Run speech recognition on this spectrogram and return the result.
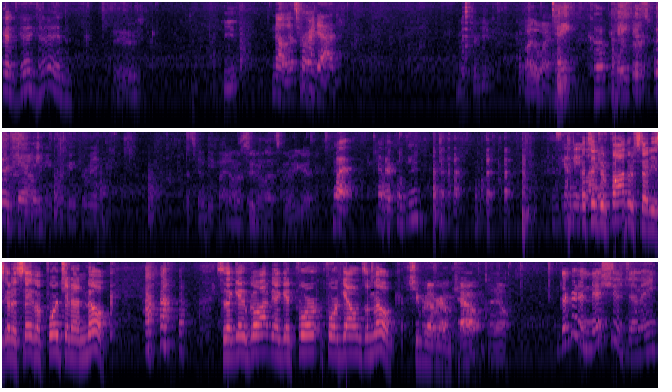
Good, good, good. Dude. Heat. No, that's for my dad. Mr. Heat. By the way, Cake, cook, cake is good, shopping Debbie. and cooking for me. That's gonna be vital. I'm assuming that's gonna be good. What? Heather cooking? It's gonna be That's what? what your father said. He's gonna save a fortune on milk. So I get to go out and I get four four gallons of milk. Cheaper to have your own cow. I know. They're gonna miss you, Jimmy.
